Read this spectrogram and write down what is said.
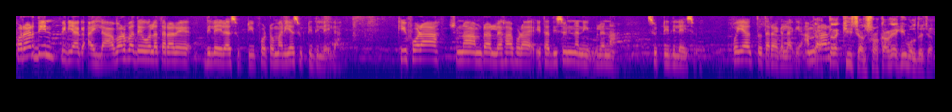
পরের দিন পিরিয়া আইলা। আবার বাদে ওলা তারারে দিলাইলা ছুটি ফটো মারিয়া ছুটি দিলাইলা। কি পড়া শোনা, আমরা লেখাপড়া এটা দিছুন নানি? বলে না ছুটি দিলাইছো। কইয়া তো তারা লাগে। আমরা আপনারা কি চান? সরকারকে কি বলতে চান?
